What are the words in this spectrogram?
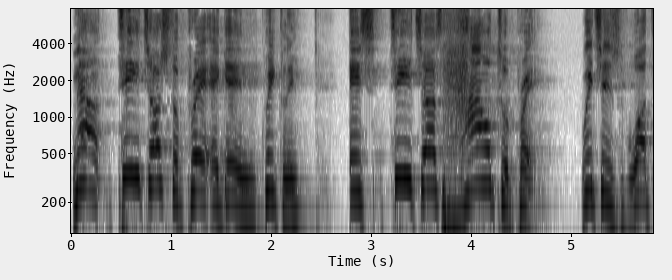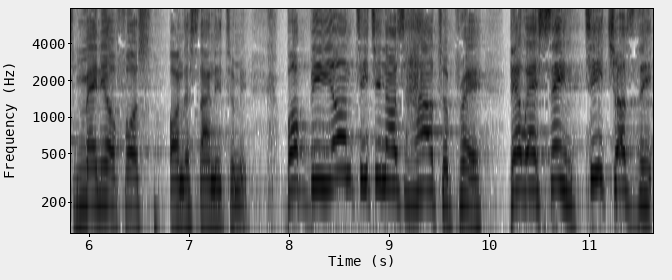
Now, teach us to pray again quickly is teach us how to pray, which is what many of us understand it to me. But beyond teaching us how to pray, they were saying, teach us the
